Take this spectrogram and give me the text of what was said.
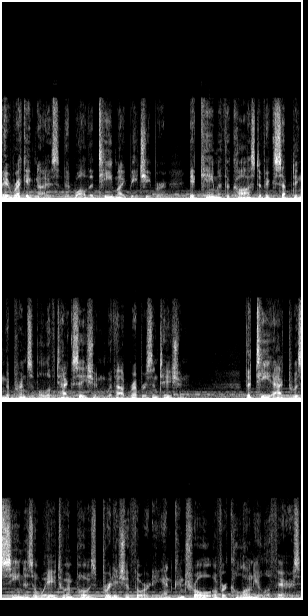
They recognized that while the tea might be cheaper, it came at the cost of accepting the principle of taxation without representation. The Tea Act was seen as a way to impose British authority and control over colonial affairs,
